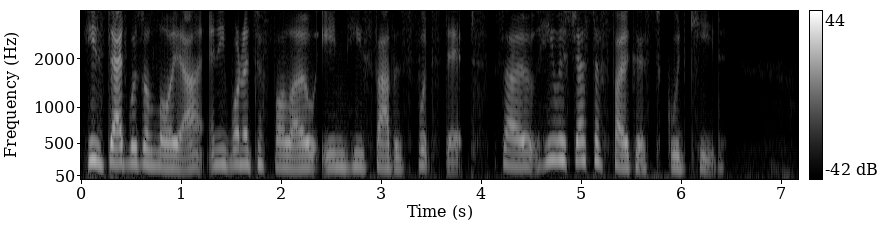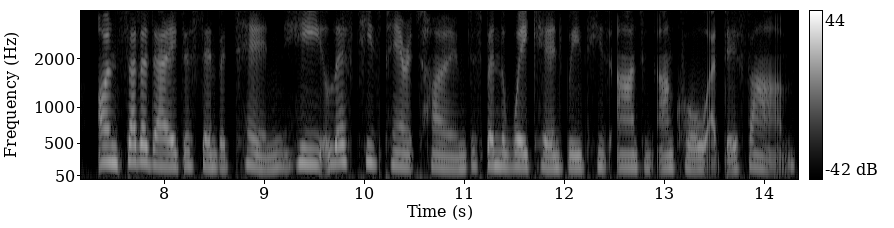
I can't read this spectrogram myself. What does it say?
His dad was a lawyer and he wanted to follow in his father's footsteps, so he was just a focused, good kid. On Saturday, December 10, he left his parents' home to spend the weekend with his aunt and uncle at their farm.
